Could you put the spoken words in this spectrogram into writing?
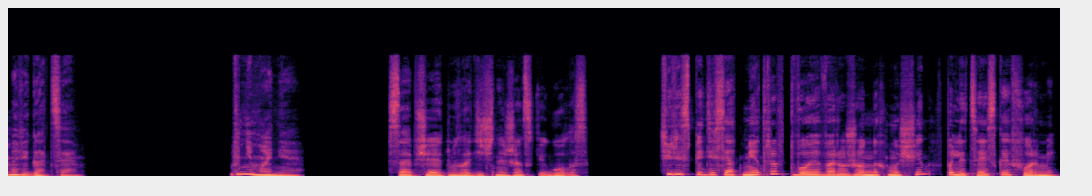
Навигация. «Внимание!» — сообщает мелодичный женский голос. «Через 50 метров двое вооруженных мужчин в полицейской форме».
